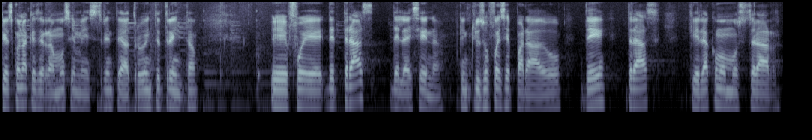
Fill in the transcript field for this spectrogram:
que es con la que cerramos semestre en Teatro 2030, eh, fue detrás de la escena, que incluso fue separado de tras, que era como mostrar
